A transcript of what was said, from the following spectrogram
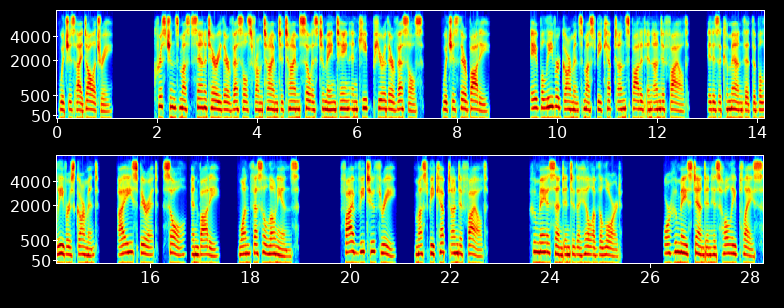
which is idolatry. Christians must sanitary their vessels from time to time so as to maintain and keep pure their vessels, which is their body. A believer garments must be kept unspotted and undefiled, it is a command that the believer's garment, i.e. spirit, soul, and body, 1 Thessalonians 5 v 2 3, must be kept undefiled. Who may ascend into the hill of the Lord? Or who may stand in his holy place?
